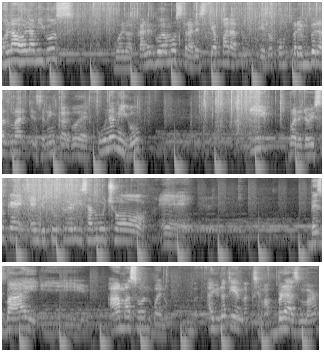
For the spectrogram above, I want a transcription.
Hola, hola amigos. Bueno, acá les voy a mostrar este aparato que lo compré en Brasmar. Es el encargo de un amigo. Y bueno, yo he visto que en YouTube revisan mucho eh, Best Buy y Amazon. Bueno, hay una tienda que se llama Brasmar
